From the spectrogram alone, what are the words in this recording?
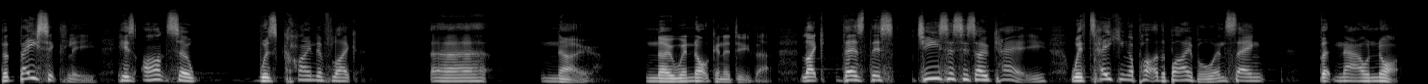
But basically, his answer was kind of like, uh, no, no, we're not going to do that. Like, there's this, Jesus is okay with taking a part of the Bible and saying, but now not.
